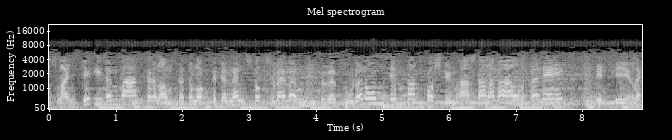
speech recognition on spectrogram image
Ons landje is een waterland, het lokt de mens tot zwemmen. We voelen ons in badkostuum haast allemaal geneigd. In heerlijk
